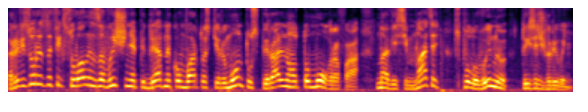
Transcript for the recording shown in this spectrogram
Ревізори зафіксували завищення підрядником вартості ремонту спірального томографа на 18,5 тисяч гривень.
